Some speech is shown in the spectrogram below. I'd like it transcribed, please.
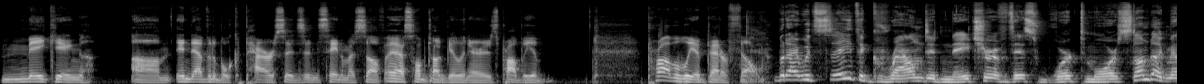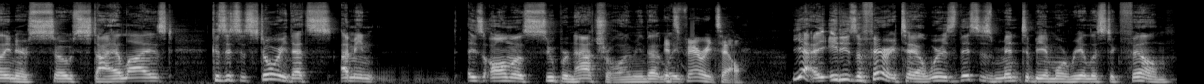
making um, inevitable comparisons and saying to myself, "Yeah, Slumdog Millionaire is probably a probably a better film." But I would say the grounded nature of this worked more. Slumdog Millionaire is so stylized because it's a story that's, I mean, is almost supernatural. I mean that It's like, fairy tale. yeah, it is a fairy tale, whereas this is meant to be a more realistic film.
